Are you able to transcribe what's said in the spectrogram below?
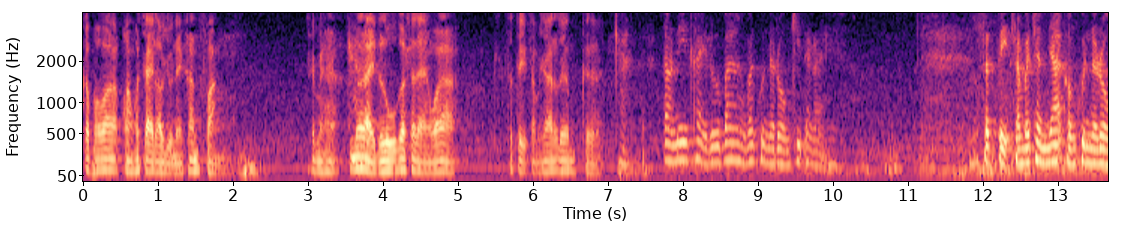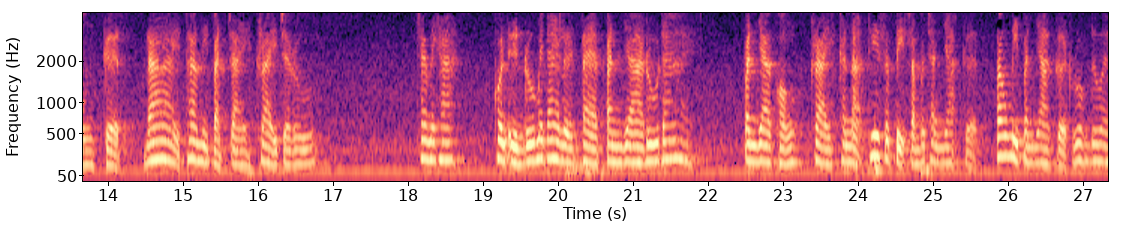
ก็เพราะว่าความเข้าใจเราอยู่ในขั้นฟัง ใช่ไหมฮะ เมื่อไหร่รู้ก็แสดงว่า ติสัมปชัญญะเริ่มเกิดค่ะ ตอนนี้ใครรู้บ้างว่าคุณนรงคิดอะไร สติสัมปชัญญะของคุณนรงเกิดได้ถ้ามีปัจจัยใครจะรู้ ใช่ไหมคะ คนอื่นรู้ไม่ได้เลย แต่ปัญญารู้ได้ ปัญญาของใครขณะที่สติสัมปชัญญะเกิด ต้องมีปัญญาเกิดร่วมด้วย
